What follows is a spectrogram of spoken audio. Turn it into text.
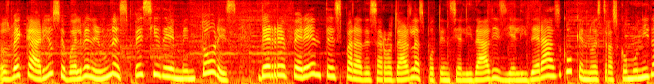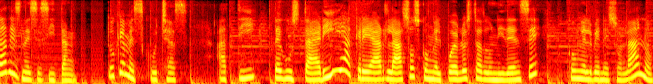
Los becarios se vuelven en una especie de mentores, de referentes para desarrollar las potencialidades y el liderazgo que nuestras comunidades necesitan. Tú que me escuchas, ¿A ti te gustaría crear lazos con el pueblo estadounidense, con el venezolano,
